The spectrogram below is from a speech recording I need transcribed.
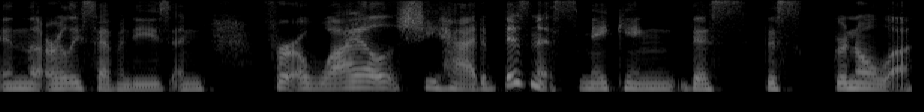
in the early 70s and for a while she had a business making this this granola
